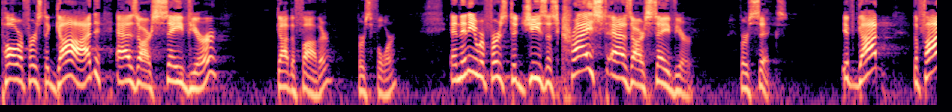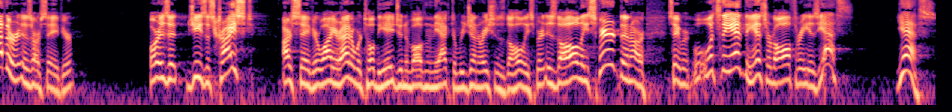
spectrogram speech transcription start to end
Paul refers to God as our Savior, God the Father, verse 4. And then he refers to Jesus Christ as our Savior, verse 6. If God the Father is our Savior, or is it Jesus Christ our Savior. While you're at it, we're told the agent involved in the act of regeneration is the Holy Spirit. Is the Holy Spirit then our Savior? What's the answer? The answer to all three is yes. Yes.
